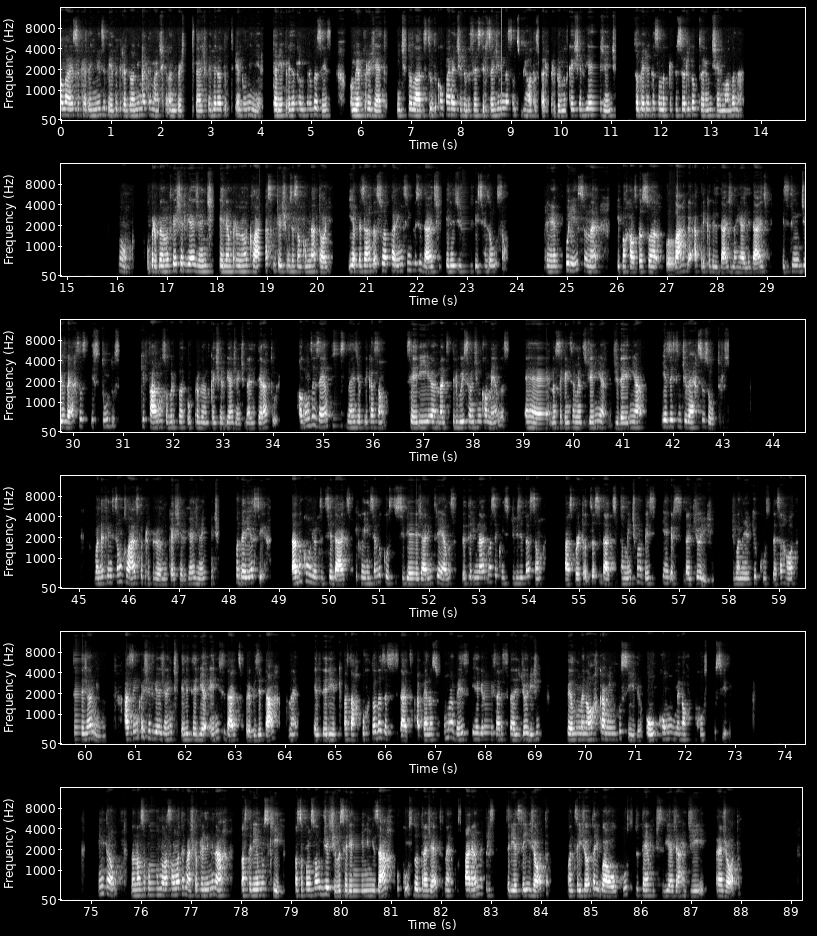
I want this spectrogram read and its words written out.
Olá, eu sou Carolina Azevedo, graduando em Matemática na Universidade Federal do Triângulo Mineiro. Estarei apresentando para vocês o meu projeto intitulado Estudo Comparativo das Restrições de Eliminação de Subrrotas para o Problema do Caixeiro Viajante, sob orientação da professora e doutora Michelle Maldonado. Bom, o problema do caixeiro viajante ele é um problema clássico de otimização combinatória e, apesar da sua aparente simplicidade, ele é de difícil resolução. É, por isso, né, e por causa da sua larga aplicabilidade na realidade, existem diversos estudos que falam sobre o problema do caixeiro viajante na literatura. Alguns exemplos né, de aplicação seria na distribuição de encomendas, é, no sequenciamento de DNA, de DNA, e existem diversos outros. Uma definição clássica para o problema do caixeiro viajante poderia ser Dado um conjunto de cidades e conhecendo o custo de se viajar entre elas, determinar uma sequência de visitação passa por todas as cidades somente uma vez e regressa à cidade de origem, de maneira que o custo dessa rota seja mínimo. Assim, o caixeiro viajante ele teria N cidades para visitar, né? ele teria que passar por todas essas cidades apenas uma vez e regressar à cidade de origem pelo menor caminho possível, ou com o menor custo possível. Então, na nossa formulação matemática preliminar, nós teríamos que nossa função objetiva seria minimizar o custo do trajeto, né? Os parâmetros seria CIJ, onde CIJ é igual ao custo do tempo de se viajar de para J.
